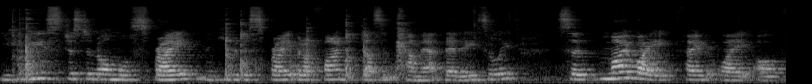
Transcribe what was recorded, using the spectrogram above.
You can use just a normal spray and give it a spray, but I find it doesn't come out that easily. So my way, favourite way of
